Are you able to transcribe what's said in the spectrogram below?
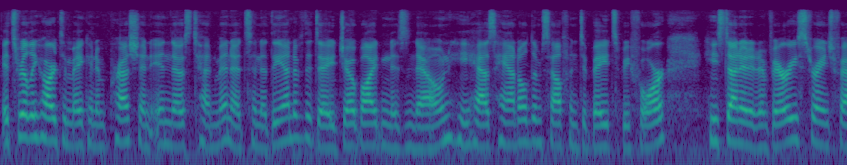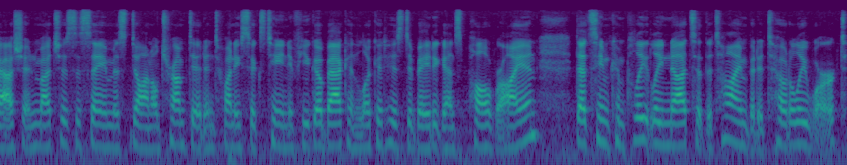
It's really hard to make an impression in those 10 minutes. And at the end of the day, Joe Biden is known. He has handled himself in debates before. He's done it in a very strange fashion, much as the same as Donald Trump did in 2016. If you go back and look at his debate against Paul Ryan, that seemed completely nuts at the time, but it totally worked.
